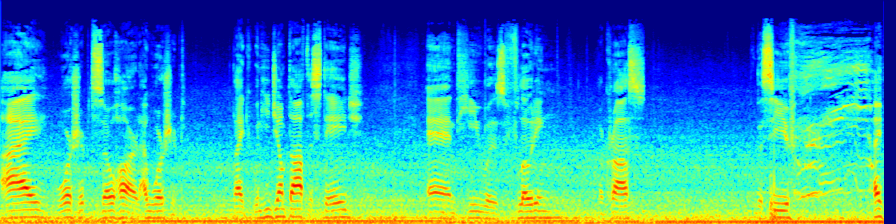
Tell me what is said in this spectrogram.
I worshipped so hard. I worshipped like when he jumped off the stage and he was floating across the sea of like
